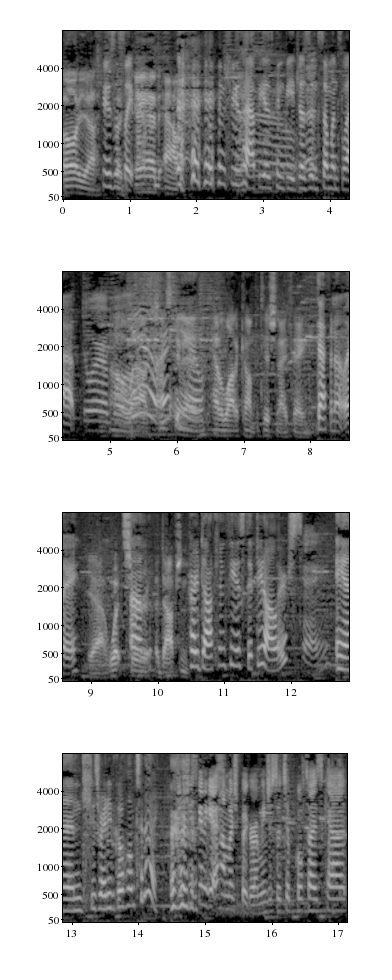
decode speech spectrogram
Oh yeah. She's Like, asleep. And out. she's happy as can be just in someone's lap. Adorable. Oh wow. Yeah, She's gonna you? have a lot of competition, I think. Definitely. Yeah. What's her adoption? Her adoption fee is $50, Okay. and she's ready to go home today. And she's gonna get how much bigger? I mean, just a typical size cat.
